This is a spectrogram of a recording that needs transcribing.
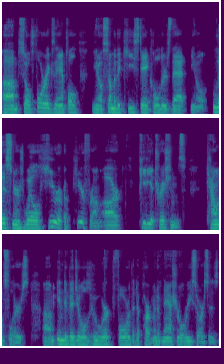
um, so for example you know some of the key stakeholders that you know listeners will hear hear from are pediatricians counselors, um, individuals who work for the Department of Natural Resources.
